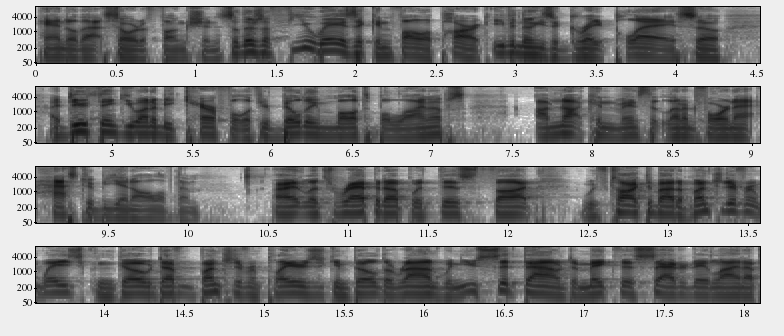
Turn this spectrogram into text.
handle that sort of function. So there's a few ways it can fall apart, even though he's a great play. So I do think you want to be careful if you're building multiple lineups. I'm not convinced that Leonard Fournette has to be in all of them. All right, let's wrap it up with this thought. We've talked about a bunch of different ways you can go, a bunch of different players you can build around. When you sit down to make this Saturday lineup,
